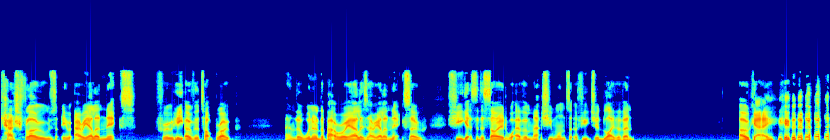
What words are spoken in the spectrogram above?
Cash flows Ariella Nix threw Heat over the top rope, and the winner of the battle royale is Ariella Nick, So she gets to decide whatever match she wants at a future live event. Okay.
